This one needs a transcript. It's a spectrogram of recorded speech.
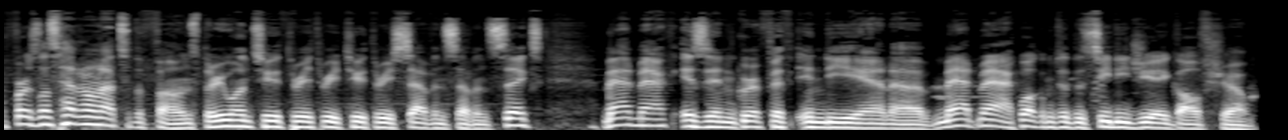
But first, let's head on out to the phones 312 332 3776. Mad Mac is in Griffith, Indiana. Mad Mac, welcome to the CDGA Golf Show.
